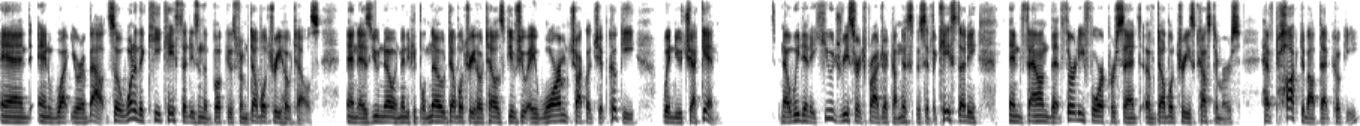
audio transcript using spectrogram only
and and what you're about. So one of the key case studies in the book is from DoubleTree Hotels. And as you know and many people know, DoubleTree Hotels gives you a warm chocolate chip cookie when you check in. Now, we did a huge research project on this specific case study and found that 34% of Doubletree's customers have talked about that cookie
